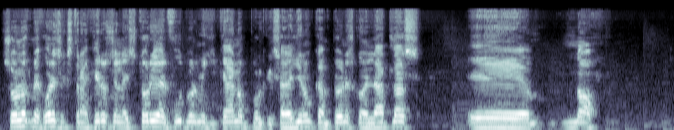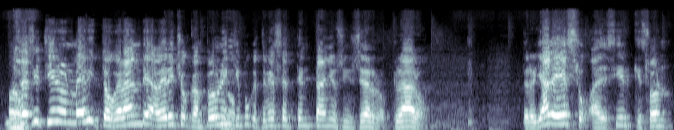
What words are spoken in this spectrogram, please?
son los mejores extranjeros en la historia del fútbol mexicano porque salieron campeones con el Atlas, eh, no, o sea, sí tiene un mérito grande haber hecho campeón un equipo que tenía 70 años sin cerro, claro. Pero ya de eso a decir que son,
